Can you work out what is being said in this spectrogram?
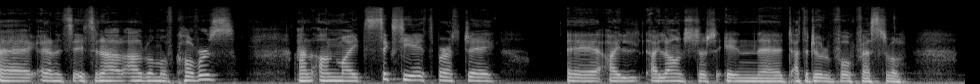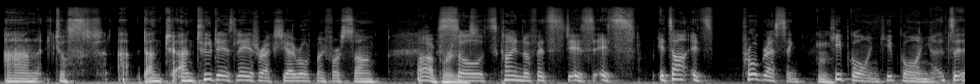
uh, and it's it's an al- album of covers. And on my 68th birthday, uh, I I launched it in uh, at the Doolin Folk Festival, and just uh, and, t- and two days later, actually, I wrote my first song. Ah, brilliant. So it's kind of it's it's it's it's on it's progressing. Hmm. Keep going, keep going. It's uh,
